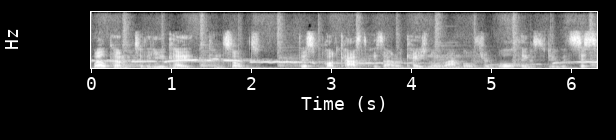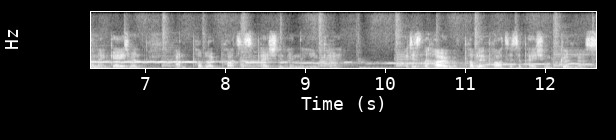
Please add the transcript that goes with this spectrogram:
Welcome to the UK Consult. This podcast is our occasional ramble through all things to do with citizen engagement and public participation in the UK. It is the home of public participation goodness,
